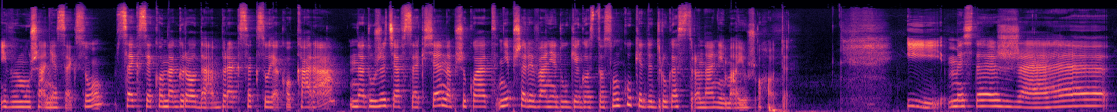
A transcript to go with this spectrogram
i wymuszanie seksu. Seks jako nagroda, brak seksu jako kara. Nadużycia w seksie, na przykład nieprzerywanie długiego stosunku, kiedy druga strona nie ma już ochoty. I myślę, że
